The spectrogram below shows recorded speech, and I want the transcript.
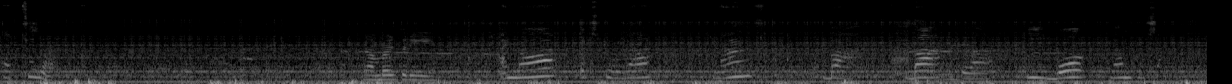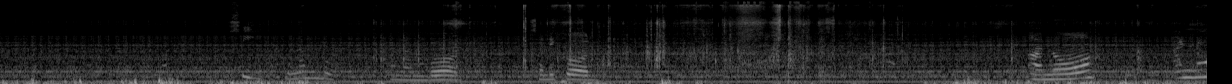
Tatsua. Number three. Ano tekstura ng ba balahibo ng pusa? C. Malambot. Malambot. Sa likod. Ano? Ano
